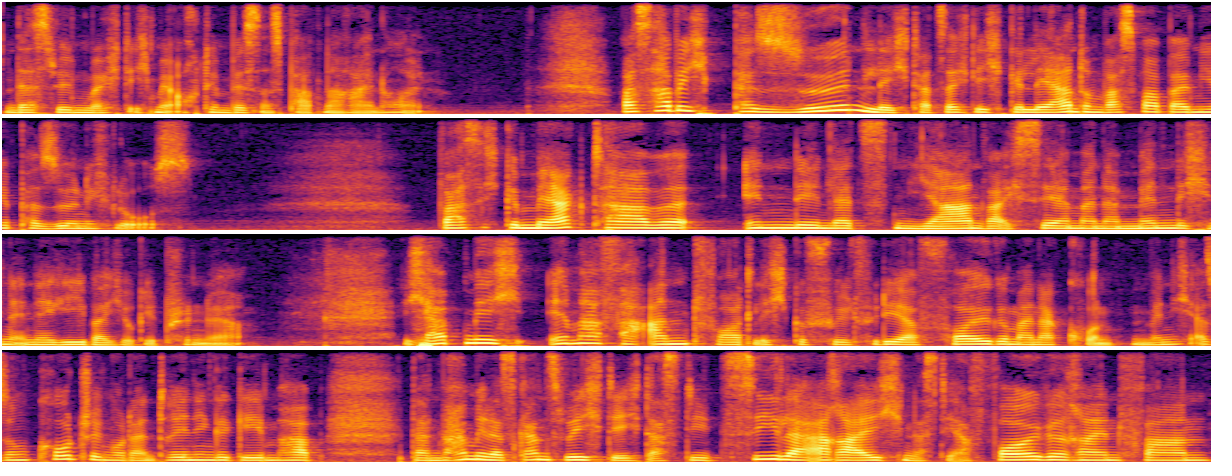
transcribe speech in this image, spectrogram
Und deswegen möchte ich mir auch den Businesspartner reinholen. Was habe ich persönlich tatsächlich gelernt und was war bei mir persönlich los? Was ich gemerkt habe in den letzten Jahren, war ich sehr in meiner männlichen Energie bei Yogipreneur. Ich habe mich immer verantwortlich gefühlt für die Erfolge meiner Kunden. Wenn ich also ein Coaching oder ein Training gegeben habe, dann war mir das ganz wichtig, dass die Ziele erreichen, dass die Erfolge reinfahren.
